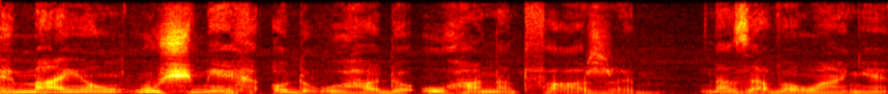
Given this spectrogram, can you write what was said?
y, mają uśmiech od ucha do ucha na twarzy, na zawołanie.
